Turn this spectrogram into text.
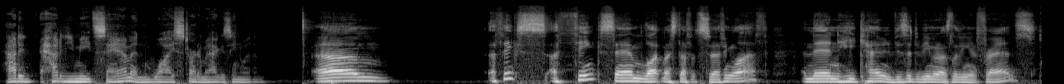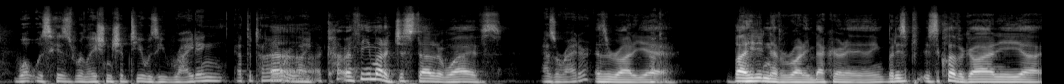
How did how did you meet Sam and why start a magazine with him? Um, I think I think Sam liked my stuff at Surfing Life, and then he came and visited me when I was living in France. What was his relationship to you? Was he writing at the time or Uh, like I can't. I think he might have just started at Waves as a writer? as a writer. Yeah, but he didn't have a writing background or anything. But he's, he's a clever guy, and he uh,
